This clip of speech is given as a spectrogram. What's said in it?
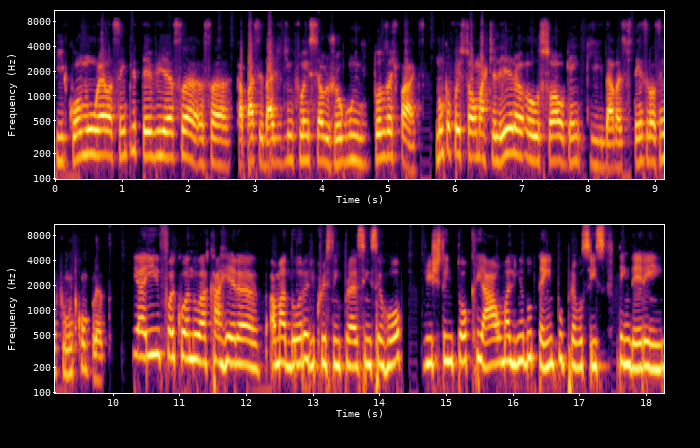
e como ela sempre teve essa, essa capacidade de influenciar o jogo em todas as partes. Nunca foi só uma artilheira ou só alguém que dava assistência, ela sempre foi muito completa. E aí foi quando a carreira amadora de Kristen Press se encerrou. A gente tentou criar uma linha do tempo para vocês entenderem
